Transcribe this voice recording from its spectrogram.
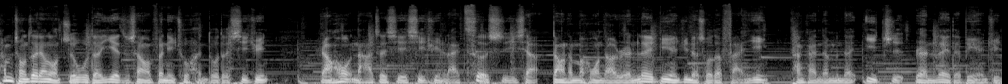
他们从这两种植物的叶子上分离出很多的细菌，然后拿这些细菌来测试一下，当他们碰到人类病原菌的时候的反应，看看能不能抑制人类的病原菌。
